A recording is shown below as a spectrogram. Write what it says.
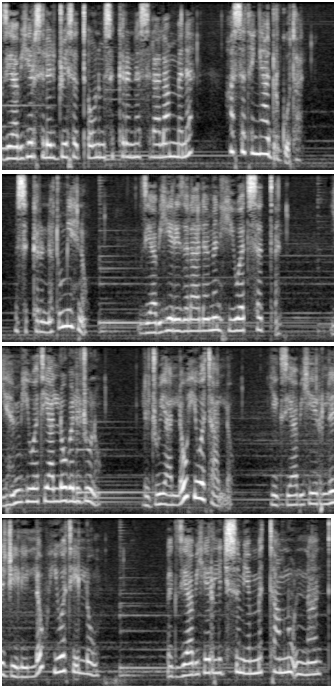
እግዚአብሔር ስለ ልጁ የሰጠውን ምስክርነት ስላላመነ ሐሰተኛ አድርጎታል። ምስክርነቱም ይህ ነው፣ እግዚአብሔር የዘላለምን ሕይወት ሰጠን። ይህም ሕይወት ያለው በልጁ ነው። ልጁ ያለው ሕይወት አለው። የእግዚአብሔር ልጅ የሌለው ሕይወት የለውም። በእግዚአብሔር ልጅ ስም የምታምኑ እናንተ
